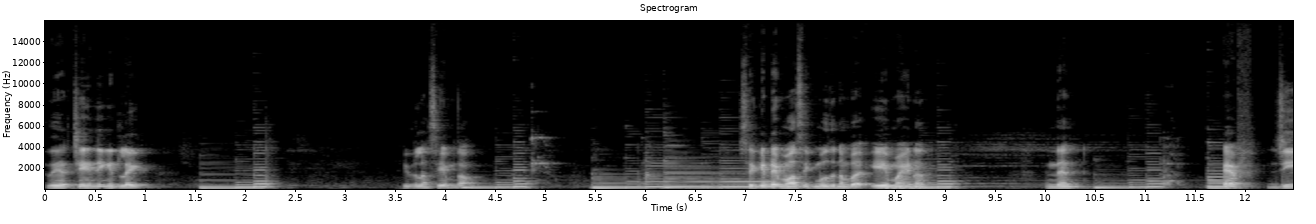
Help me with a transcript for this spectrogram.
they are changing it like இதெல்லாம் சேம் தான். செகண்ட் டைம் வாசிக்கும் போது நம்ம A minor then F G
